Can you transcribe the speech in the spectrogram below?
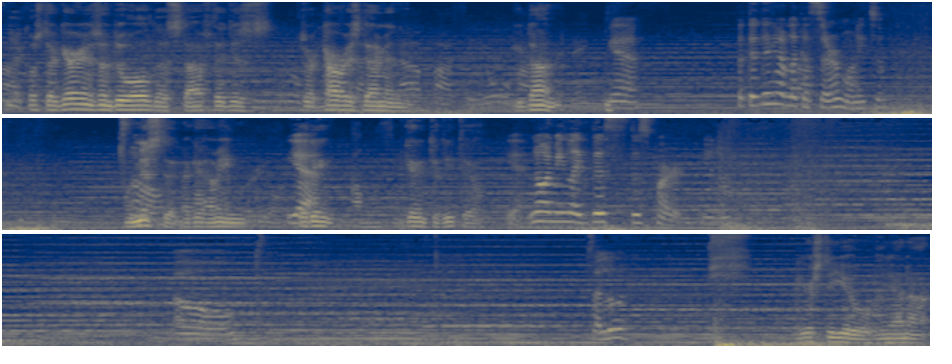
yeah, because the don't do all the stuff. They just encourage them and you're done. Yeah. But did they have like a ceremony too? I missed it. I, mean, yeah. they didn't get into detail. Yeah. No, I mean like this this part, you know. Salud. Here's to you, Liana.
